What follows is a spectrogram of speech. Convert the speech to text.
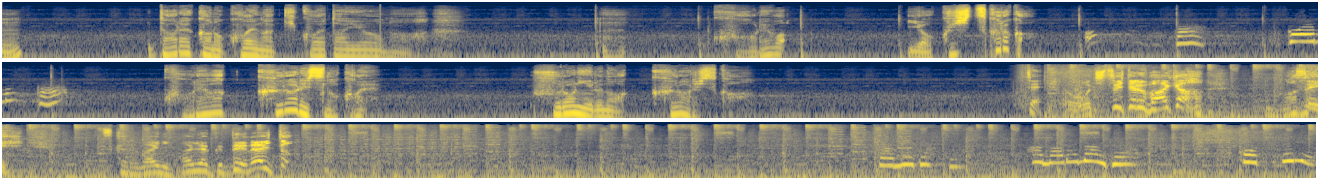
ん？誰かの声が聞こえたような、これは浴室からか？さん聞こえますかこれはクラリスの声。風呂にいるのはクラリスか？って落ち着いてる場合か！まずい。疲れ前に早く出ないと。ダメです。離れないで。こっちに来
